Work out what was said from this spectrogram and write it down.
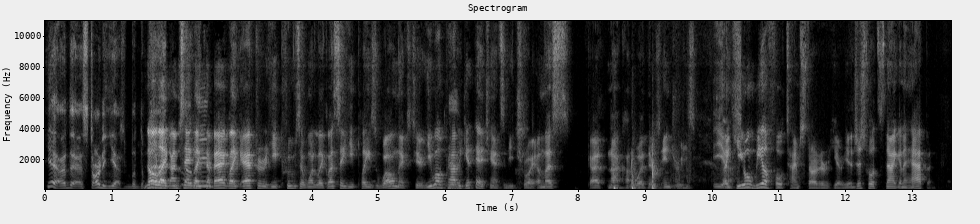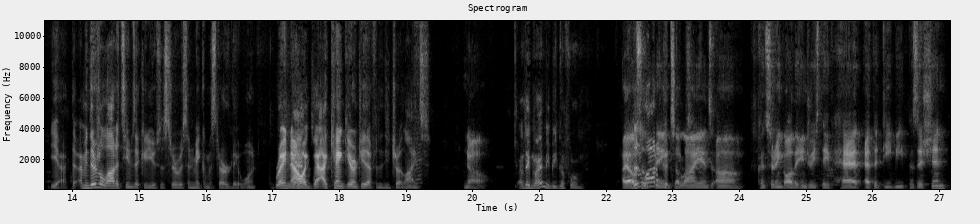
Bag- yeah, I- I started yes, but the No, bag- like I'm saying, I like the mean, bag, like after he proves that one, like let's say he plays well next year, he won't probably get that chance in Detroit unless, God knock on wood, there's injuries. Like he won't be a full time starter here. It just what's not going to happen. Yeah, I mean, there's a lot of teams that could use his service and make him a starter day one. Right now, I, can't, I can't guarantee that for the Detroit Lions. No, I think Miami be good for him. I There's a also lot of think good the teams. Lions, um, considering all the injuries they've had at the DB position,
